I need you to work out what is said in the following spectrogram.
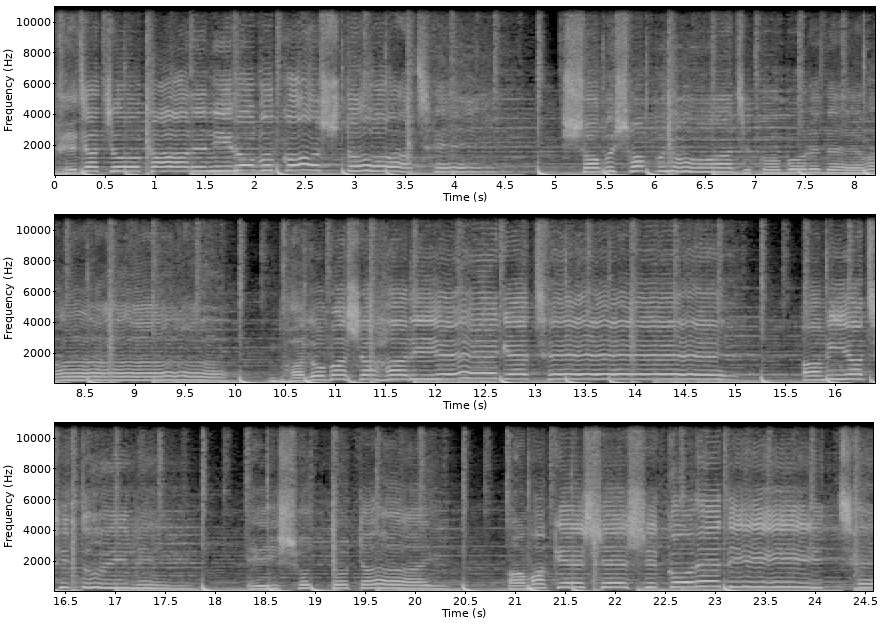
ভেজা চোখার নীরব কষ্ট আছে। সব স্বপ্ন আজ কবর দেওয়া। ভালোবাসা হারিয়ে গেছে। আমি আছি তুই নেই, এই সত্যটাই আমাকে শেষ করে দিচ্ছে।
